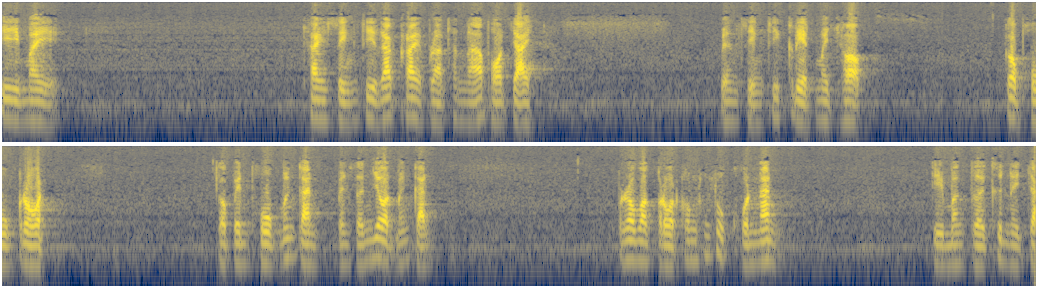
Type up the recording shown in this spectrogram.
ที่ไม่ใช่สิ่งที่รักใคร่ปรารถนาพอใจ เป็นสิ่งที่เกลียดไม่ชอบ ก็ผูกโกรธ ก็เป็นผูกเหมือนกัน เป็นสัญญาณเหมือนกัน เพราะว่าโกรธของทุกๆคนนั้น ที่บังเกิดขึ้นในใจ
